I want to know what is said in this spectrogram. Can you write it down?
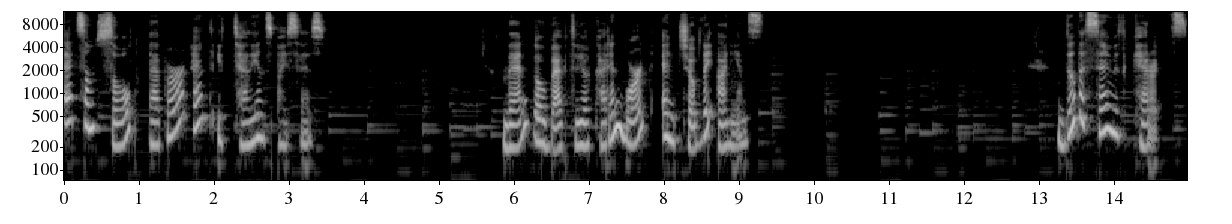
Add some salt, pepper and Italian spices. Then go back to your cutting board and chop the onions. Do the same with carrots.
